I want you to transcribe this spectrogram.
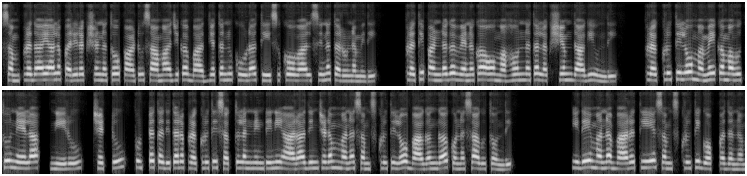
సంప్రదాయాల పరిరక్షణతో పాటు సామాజిక బాధ్యతను కూడా తీసుకోవాల్సిన తరుణమిది. ప్రతి పండగ వెనక ఓ మహోన్నత లక్ష్యం దాగి ఉంది. ప్రకృతిలో మమేకమవుతూ నేల నీరు చెట్టు పుట్ట తదితర ప్రకృతి శక్తులన్నింటినీ ఆరాధించడం మన సంస్కృతిలో భాగంగా కొనసాగుతోంది. ఇదే మన భారతీయ సంస్కృతి గొప్పదనం.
